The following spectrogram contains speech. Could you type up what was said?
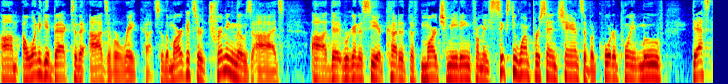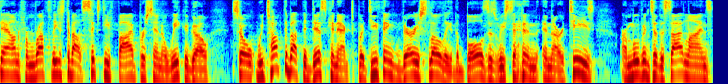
Um, I want to get back to the odds of a rate cut. So the markets are trimming those odds uh, that we're going to see a cut at the March meeting from a 61% chance of a quarter point move. Deaths down from roughly just about 65% a week ago. So we talked about the disconnect, but do you think very slowly the bulls, as we said in, in our teas, are moving to the sidelines?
